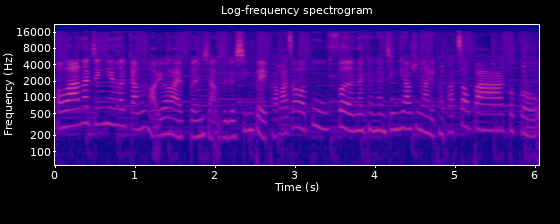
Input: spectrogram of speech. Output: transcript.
好啦，那今天呢刚好又来分享这个新北爬爬照的部分，那看看今天要去哪里爬爬照吧，Go Go！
